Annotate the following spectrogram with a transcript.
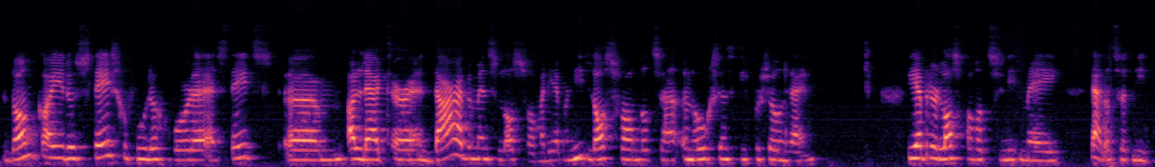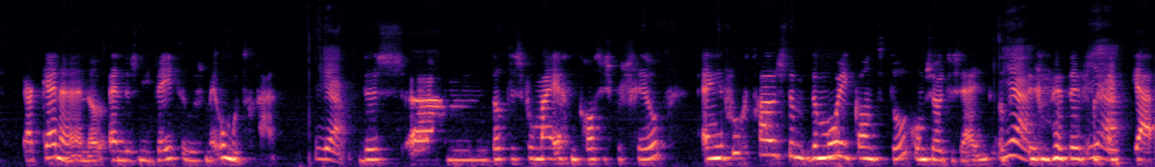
Dan kan je dus steeds gevoelig worden en steeds um, alerter. En daar hebben mensen last van. Maar die hebben niet last van dat ze een hoogsensitief persoon zijn. Die hebben er last van dat ze, niet mee, ja, dat ze het niet herkennen en, en dus niet weten hoe ze mee om moeten gaan. Ja. Dus um, dat is voor mij echt een drastisch verschil. En je vroeg trouwens de, de mooie kanten toch, om zo te zijn. Dat ja. even ja. ja.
